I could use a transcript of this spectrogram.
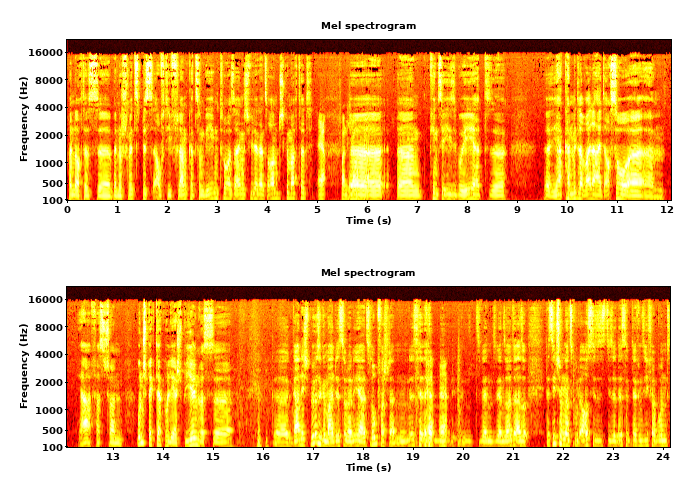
fand auch, dass äh, Benno Schmitz bis auf die Flanke zum Gegentor es eigentlich wieder ganz ordentlich gemacht hat. Ja, fand ich auch. Äh, äh, Kingsley Easyboye hat, äh, äh, ja, kann mittlerweile halt auch so, äh, ähm, ja, fast schon unspektakulär spielen, was äh, äh, gar nicht böse gemeint ist, sondern eher als Lob verstanden ist, ja, ja. Werden, werden, sollte. Also das sieht schon ganz gut aus, dieses, dieser Defensivverbund,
